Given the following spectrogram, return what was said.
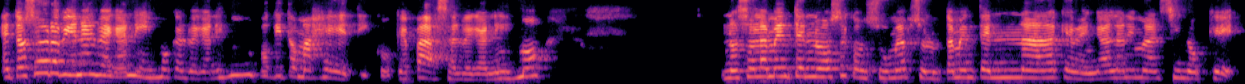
Entonces ahora viene el veganismo, que el veganismo es un poquito más ético. ¿Qué pasa? El veganismo no solamente no se consume absolutamente nada que venga del animal, sino que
